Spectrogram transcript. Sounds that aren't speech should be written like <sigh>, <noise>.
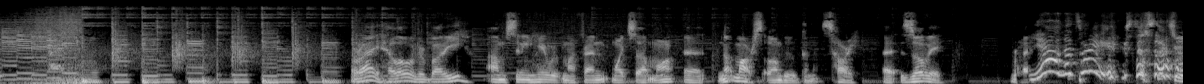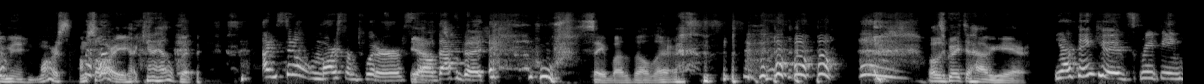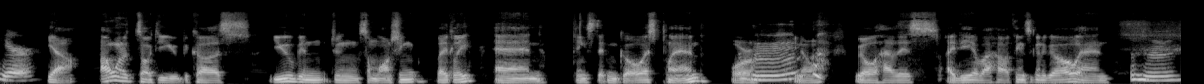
All right, hello everybody. I'm sitting here with my friend Mojca, Mar- uh, not Mars. Oh, I'm gonna sorry, uh, Zove. Right? Yeah, that's right. sticks with me, Mars. I'm sorry, I can't help it. I'm still Mars on Twitter, so yeah. that's good. Whew, saved by the bell there. <laughs> well, it's great to have you here. Yeah, thank you. It's great being here. Yeah, I want to talk to you because you've been doing some launching lately, and things didn't go as planned or mm-hmm. you know we all have this idea about how things are going to go and mm-hmm.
